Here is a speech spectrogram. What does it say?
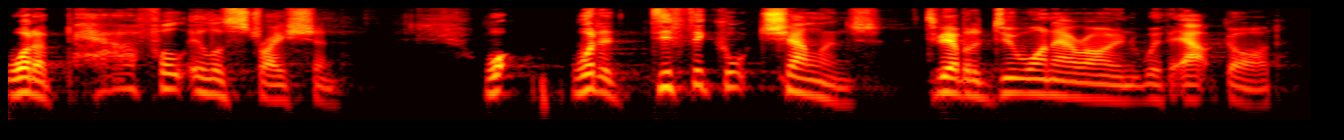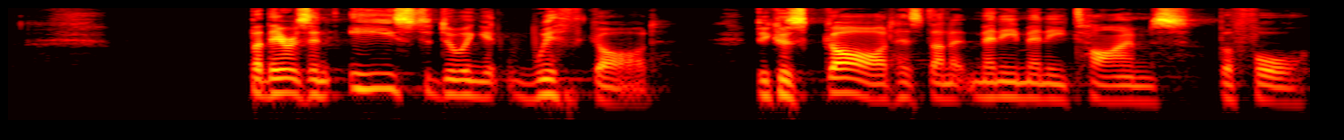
What a powerful illustration. What, what a difficult challenge to be able to do on our own without God. But there is an ease to doing it with God because God has done it many, many times before.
